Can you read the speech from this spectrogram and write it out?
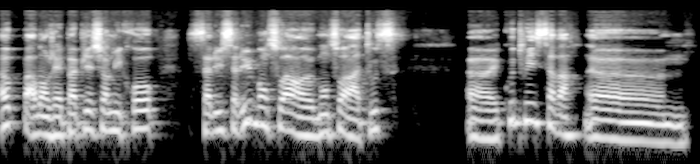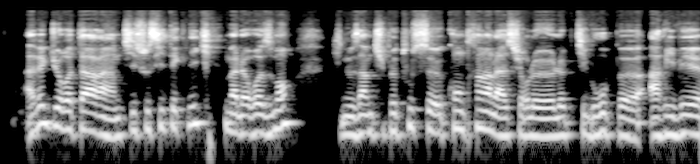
Hop, pardon, j'avais pas appuyé sur le micro. Salut, salut, bonsoir, euh, bonsoir à tous. Euh, écoute, oui, ça va. Euh, avec du retard, un petit souci technique, malheureusement, qui nous a un petit peu tous euh, contraints là sur le, petit groupe arrivé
